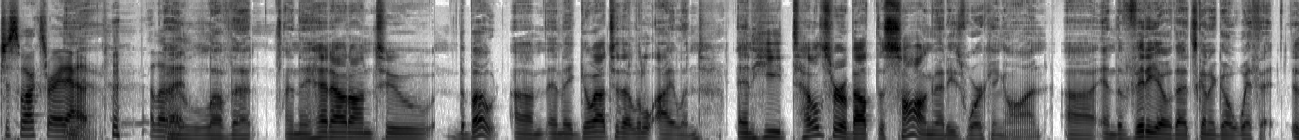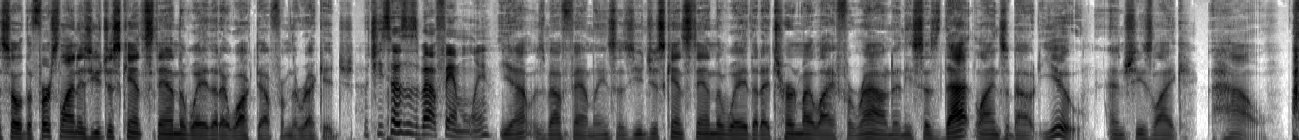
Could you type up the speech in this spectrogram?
just walks right out. I love I it. I love that. And they head out onto the boat, um, and they go out to that little island. And he tells her about the song that he's working on uh, and the video that's going to go with it. So the first line is, "You just can't stand the way that I walked out from the wreckage." Which he says is about family. Yeah, it was about family. He says, "You just can't stand the way that I turned my life around." And he says, "That line's about you." And she's like, "How?"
